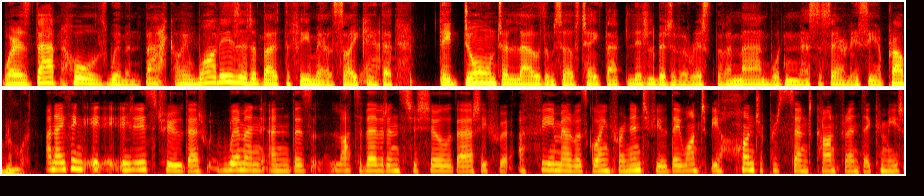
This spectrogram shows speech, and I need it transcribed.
Whereas that holds women back. I mean, what is it about the female psyche yeah. that they don't allow themselves to take that little bit of a risk that a man wouldn't necessarily see a problem with. And I think it, it is true that women, and there's lots of evidence to show that if a female was going for an interview, they want to be 100% confident they can meet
